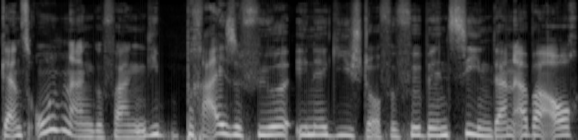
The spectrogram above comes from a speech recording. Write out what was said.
ganz unten angefangen. Die Preise für Energiestoffe, für Benzin, dann aber auch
